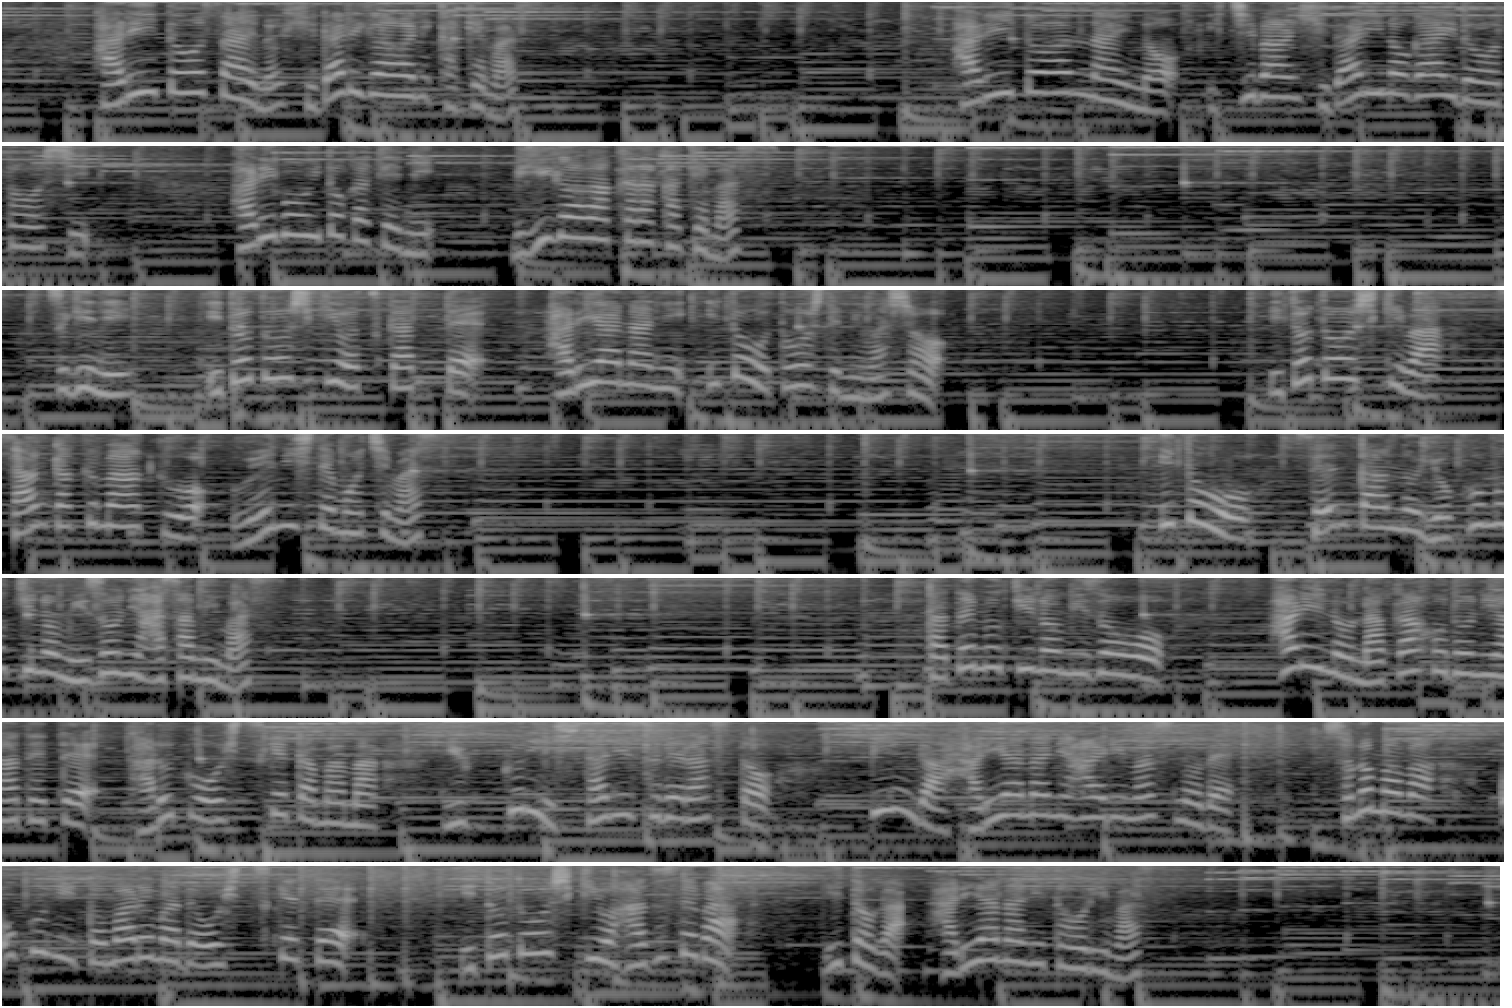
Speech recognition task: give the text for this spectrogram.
針糸押さえの左側にかけます。針糸案内の一番左のガイドを通し針棒糸掛けに右側からかけます。次に糸通し器を使って針穴に糸を通してみましょう。糸通し器は三角マークを上にして持ちます。糸を先端の横向きの溝に挟みます。縦向きの溝を針の中ほどに当てて軽く押し付けたままゆっくり下に滑らすとピンが針穴に入りますのでそのまま奥に止まるまで押し付けて糸通し器を外せば糸が針穴に通ります。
